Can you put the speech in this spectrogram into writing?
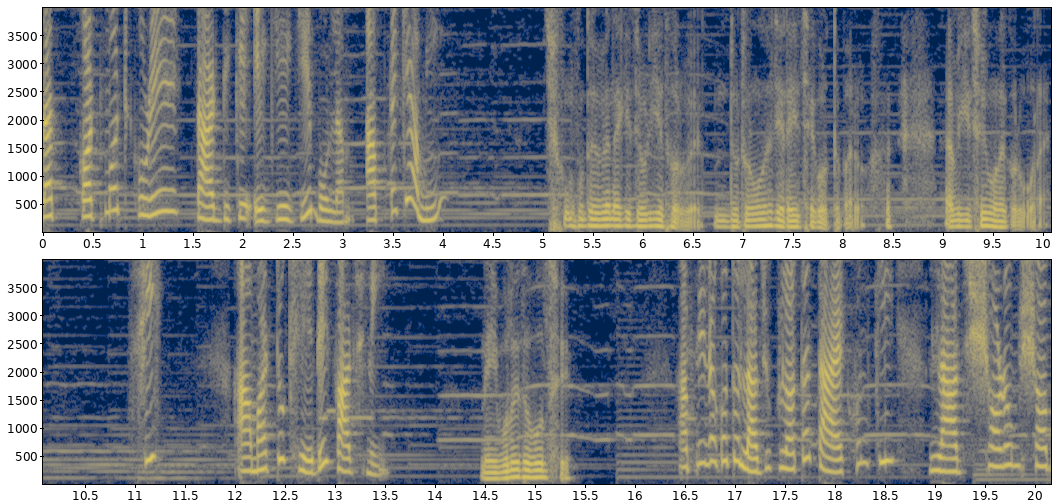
দাঁত কটমট করে তার দিকে এগিয়ে গিয়ে বললাম আপনাকে আমি? চুমু দেবে নাকি জড়িয়ে ধরবে? দুটোর মধ্যে যেটা ইচ্ছে করতে পারো। আমি কিছুই মনে করব না। ছি আমার তো খেয়ে দেয়ে কাজ নেই। নেই বলেই তো বলছি। আপনি না কত লাজুক লতা তা এখন কি লাজ সরম সব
